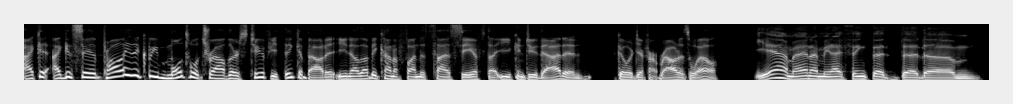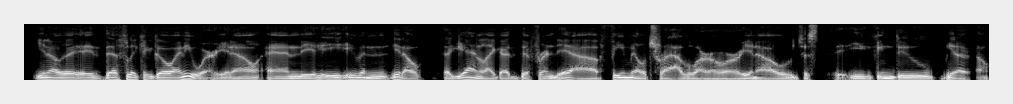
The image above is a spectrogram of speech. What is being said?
I could I could say probably there could be multiple travelers too if you think about it. You know, that'd be kind of fun to kind of see if that you can do that and go a different route as well. Yeah, man. I mean, I think that that um, you know it definitely could go anywhere. You know, and even you know again like a different yeah a female traveler or you know just you can do you know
